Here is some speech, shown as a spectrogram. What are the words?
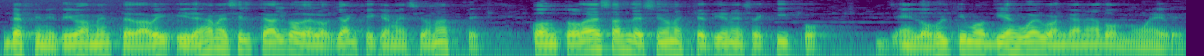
Definitivamente, David. Y déjame decirte algo de los Yankees que mencionaste. Con todas esas lesiones que tiene ese equipo, en los últimos 10 juegos han ganado 9.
